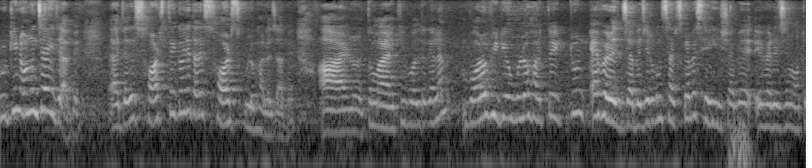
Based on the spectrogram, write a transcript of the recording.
রুটিন অনুযায়ী যাবে। যাদের শর্টস থেকে হয়েছে তাদের শর্টসগুলো ভালো যাবে। আর তোমার কি বলতে গেলাম, বড় ভিডিওগুলো হয়তো একটু অ্যাভারেজ যাবে, যেরকম সাবস্ক্রাইবার সেই হিসাবে অ্যাভারেজের মতো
